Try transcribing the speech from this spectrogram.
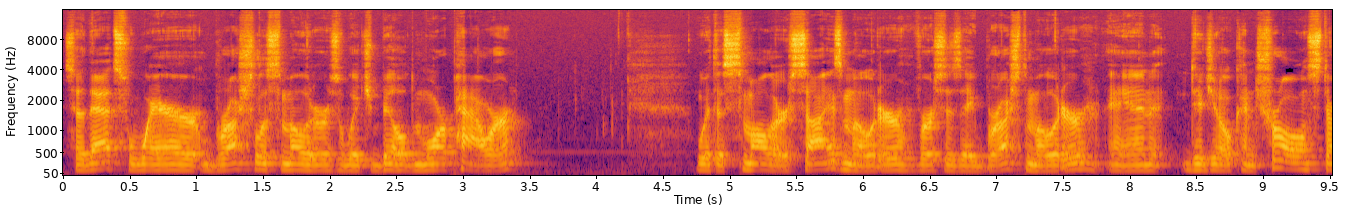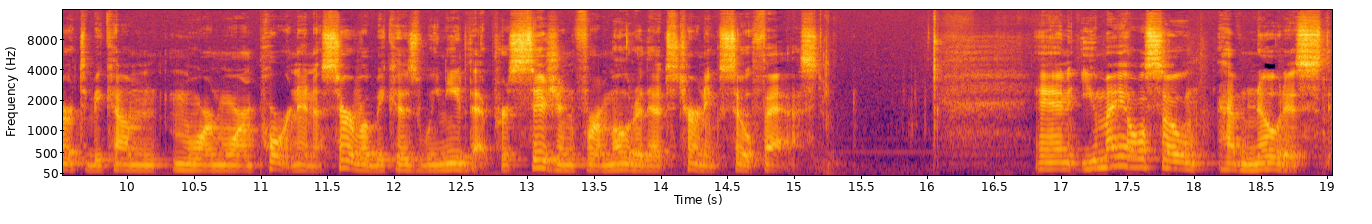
So that's where brushless motors, which build more power, with a smaller size motor versus a brushed motor and digital control start to become more and more important in a servo because we need that precision for a motor that's turning so fast. And you may also have noticed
